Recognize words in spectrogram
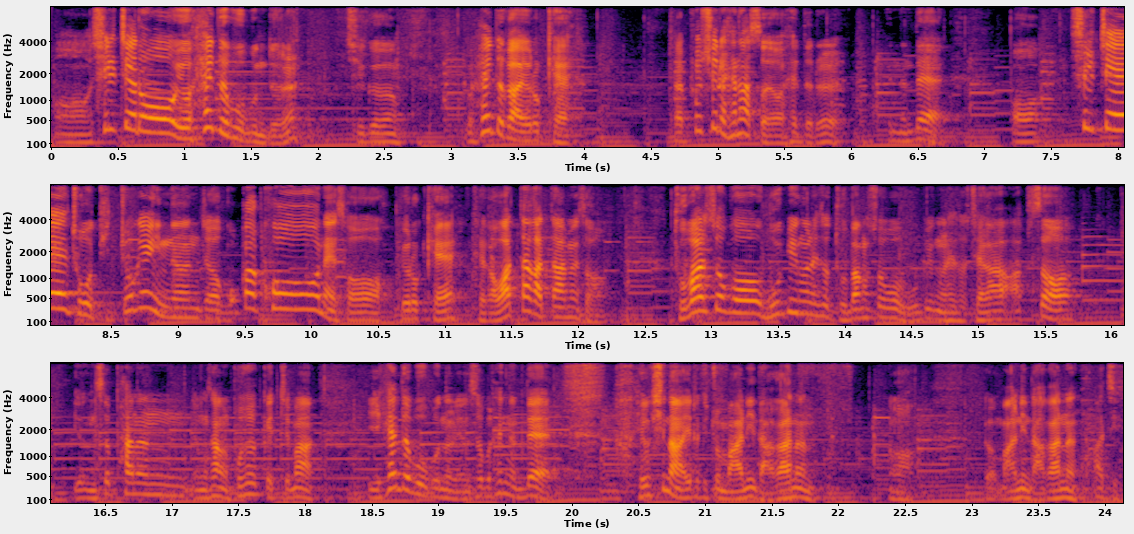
어, 실제로 요 헤드 부분들 지금 요 헤드가 이렇게 표시를 해놨어요 헤드를. 했는데 어, 실제 저 뒤쪽에 있는 저 꼬깔콘에서 이렇게 제가 왔다 갔다 하면서 두 발 쏘고 moving을 해서 두 방 쏘고 moving을 해서 제가 앞서 연습하는 영상을 보셨겠지만 이 헤드 부분을 연습을 했는데 하, 역시나 이렇게 좀 많이 나가는 어, 많이 나가는 아직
